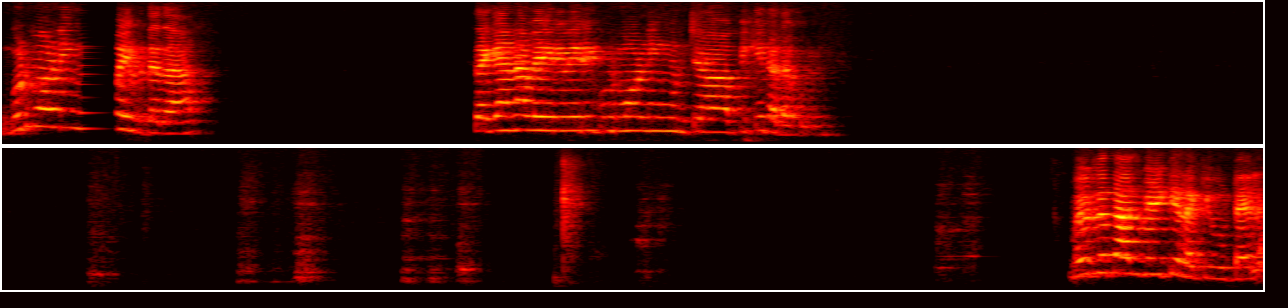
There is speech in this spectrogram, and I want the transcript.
गुड मॉर्निंग मयूर दादा. सगळ्यांना व्हेरी व्हेरी गुड मॉर्निंग आमच्या पिके दादाकडून. मयूर दादा आज वेळ केला की उठायला?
